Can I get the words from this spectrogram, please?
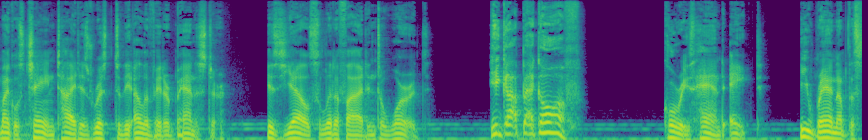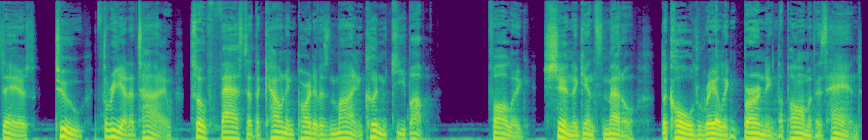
Michael's chain tied his wrist to the elevator banister. His yell solidified into words. He got back off! Corey's hand ached. He ran up the stairs, two, three at a time, so fast that the counting part of his mind couldn't keep up. Falling, shin against metal, the cold railing burning the palm of his hand,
